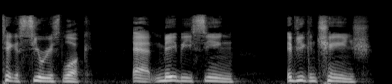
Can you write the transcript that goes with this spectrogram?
take a serious look at maybe seeing if you can change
